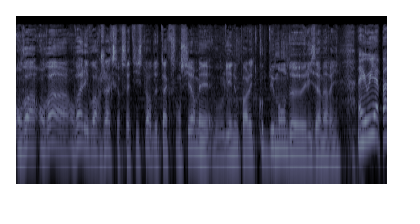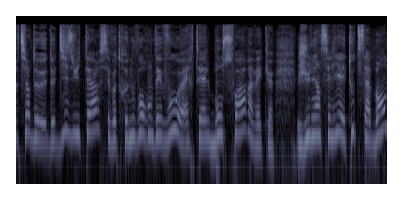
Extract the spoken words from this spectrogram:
on, va, on, va, on va aller voir Jacques sur cette histoire de taxe foncière, mais vous vouliez nous parler de Coupe du Monde, euh, Elisa Marie? Et eh oui, à partir de, 18h, c'est votre nouveau rendez-vous euh, RTL Bonsoir avec Julien Cellier et toute sa bande.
